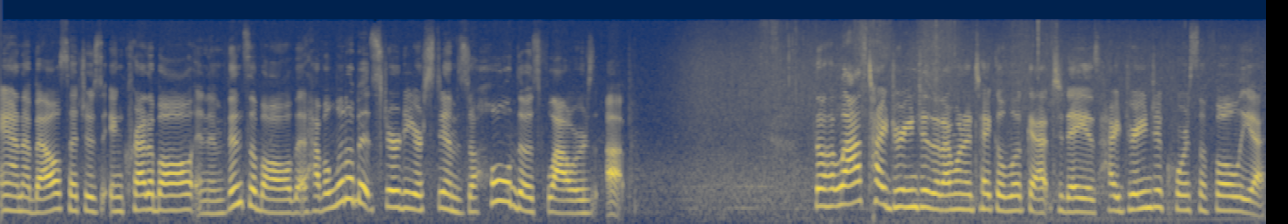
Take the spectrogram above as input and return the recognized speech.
Annabelle, such as Incrediball and Invincibelle, that have a little bit sturdier stems to hold those flowers up. The last hydrangea that I want to take a look at today is Hydrangea quercifolia.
